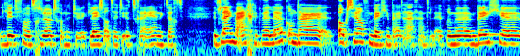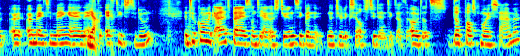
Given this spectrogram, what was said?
lid van het genootschap natuurlijk. Ik lees altijd Utrecht. En ik dacht, het lijkt me eigenlijk wel leuk om daar ook zelf een beetje een bijdrage aan te leveren. Me een beetje er, ermee te mengen en echt, Ja. echt iets te doen. En toen kwam ik uit bij Santiago Students. Ik ben natuurlijk zelf student. Ik dacht, oh, dat, dat past mooi samen.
